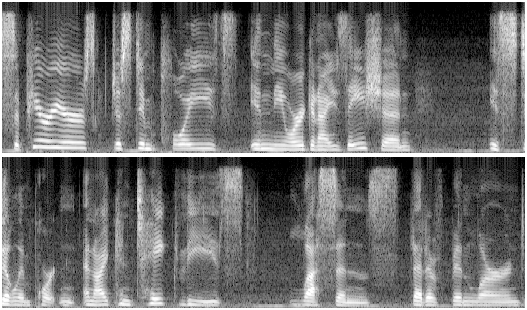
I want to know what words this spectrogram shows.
superiors, just employees in the organization is still important. And I can take these lessons that have been learned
